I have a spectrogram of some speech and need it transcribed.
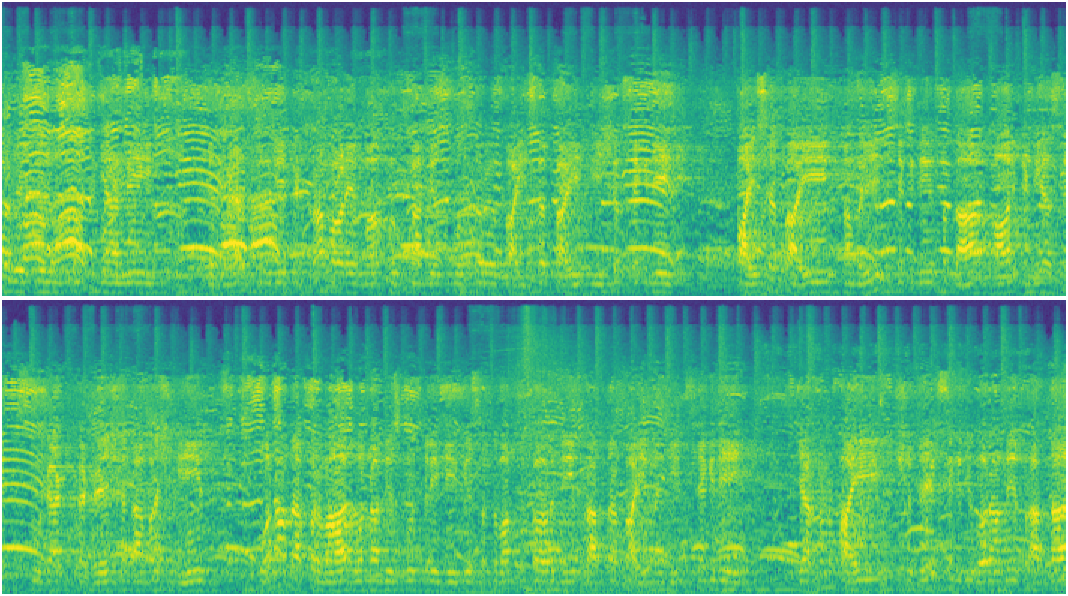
ਜਿਨ੍ਹਾਂ ਵਿੱਚ ਸਤ ਗਿਆਨੀ ਜਰਨੈਲ ਸਿੰਘ ਜੀ ਟਿਕਰਾਂ ਵਾਲੇ ਮਹਾਂਪੁਰਖਾਂ ਦੇ ਸਪੁੱਤਰ ਭਾਈ ਸਾਹਿਬ ਭਾਈ ਈਸ਼ਰ ਸਿੰਘ ਜੀ ਭਾਈ ਸਾਹਿਬ ਭਾਈ ਅਮਰੀਕ ਸਿੰਘ ਜੀ ਪ੍ਰਧਾਨ all India Sikh student federation ਅਮਰ ਸ਼ਹੀਦ ਉਹਨਾਂ ਦਾ ਪਰਿਵਾਰ ਉਹਨਾਂ ਦੇ ਸਪੁੱਤਰੀ ਬੀਬੀ ਸਤਵੰਤ ਕੌਰ ਜੀ ਪ੍ਰਾਪਤਾ ਭਾਈ ਮਨਜੀਤ ਸਿੰਘ ਜੀ ਜਰਨਲ ਭਾਈ ਸ਼ੁਦੇਵ ਸਿੰਘ ਜੀ ਹੋਰਾਂ ਦੇ ਭਰਾਤਾ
